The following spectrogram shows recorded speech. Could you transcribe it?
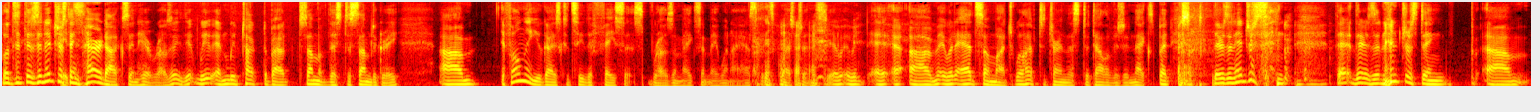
Well, there's an interesting paradox in here, Rosie, we, and we've talked about some of this to some degree. Um, if only you guys could see the faces Rosa makes at me when I ask these questions. it, it, would uh, um, it would add so much. We'll have to turn this to television next. But there's an interesting there, there's an interesting. Um,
